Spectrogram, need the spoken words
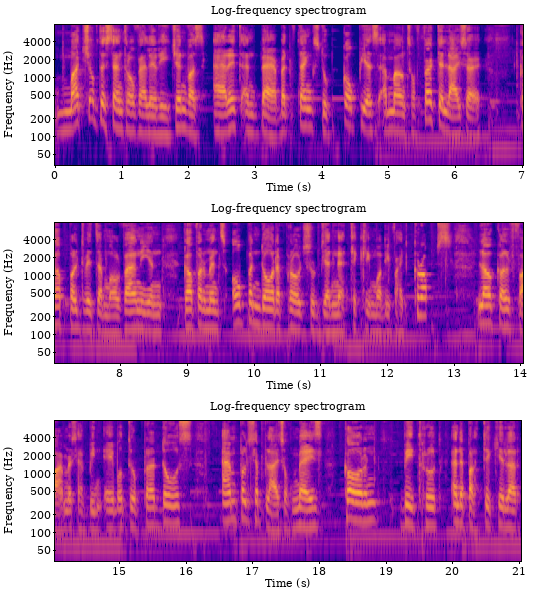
Much of the Central Valley region was arid and bare, but thanks to copious amounts of fertilizer, coupled with the Molvanian government's open door approach to genetically modified crops, local farmers have been able to produce ample supplies of maize, corn, beetroot, and a particular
